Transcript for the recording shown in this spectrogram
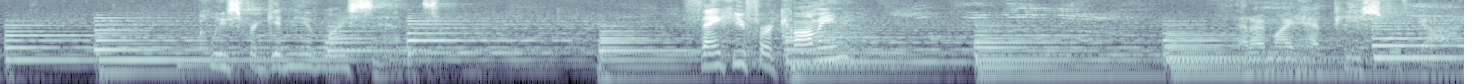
please forgive me of my sins. Thank you for coming that I might have peace with God.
